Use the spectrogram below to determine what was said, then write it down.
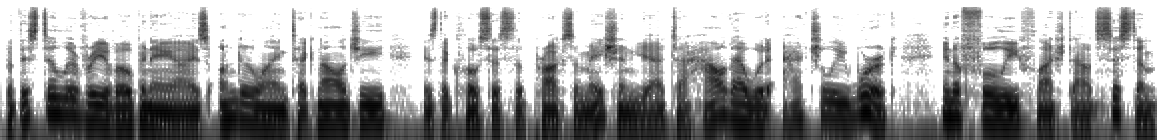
but this delivery of OpenAI's underlying technology is the closest approximation yet to how that would actually work in a fully fleshed out system,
